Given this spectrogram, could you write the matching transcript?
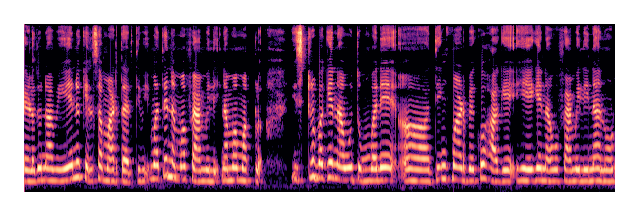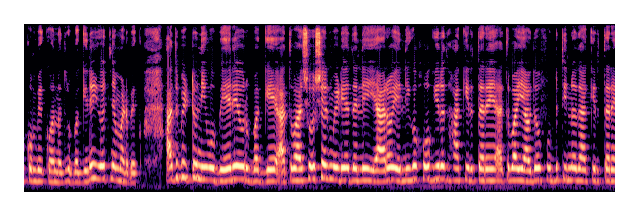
ಹೇಳೋದು ನಾವು ಏನು ಕೆಲಸ ಮಾಡ್ತಾ ಇರ್ತೀವಿ. ಮತ್ತು ನಮ್ಮ ಫ್ಯಾಮಿಲಿ, ನಮ್ಮ ಮಕ್ಕಳು ಇಷ್ಟ್ರ ಬಗ್ಗೆ ನಾವು ತುಂಬಾ ಥಿಂಕ್ ಮಾಡಬೇಕು. ಹಾಗೆ ಹೇಗೆ ನಾವು ಫ್ಯಾಮಿಲಿನ ನೋಡ್ಕೊಬೇಕು ಅನ್ನೋದ್ರ ಬಗ್ಗೆನೇ ಯೋಚನೆ ಮಾಡಬೇಕು. ಅದು ಬಿಟ್ಟು ನೀವು ಬೇರೆಯವ್ರ ಬಗ್ಗೆ ಅಥವಾ ಸೋಷಿಯಲ್ ಮೀಡಿಯಾದಲ್ಲಿ ಯಾರೋ ಎಲ್ಲಿಗೋ ಹೋಗಿರೋದು ಹಾಕಿರ್ತಾರೆ ಅಥವಾ ಯಾವುದೋ ಫುಡ್ ತಿನ್ನೋದು ಹಾಕಿರ್ತಾರೆ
